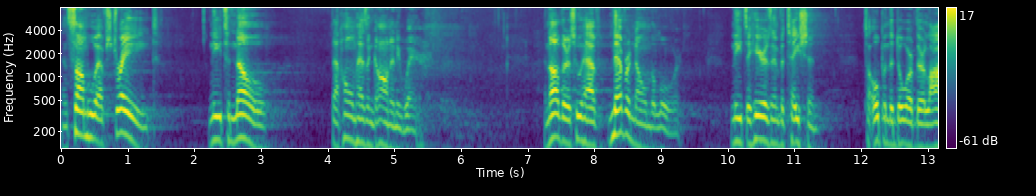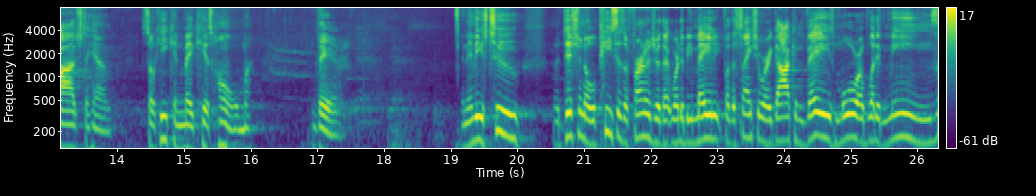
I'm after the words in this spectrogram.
And some who have strayed need to know that home hasn't gone anywhere. And others who have never known the Lord need to hear his invitation to open the door of their lives to him so he can make his home there. And in these two additional pieces of furniture that were to be made for the sanctuary, God conveys more of what it means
